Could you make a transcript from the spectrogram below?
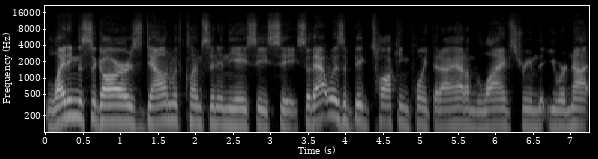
Lighting the cigars down with Clemson in the ACC. So that was a big talking point that I had on the live stream that you were not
